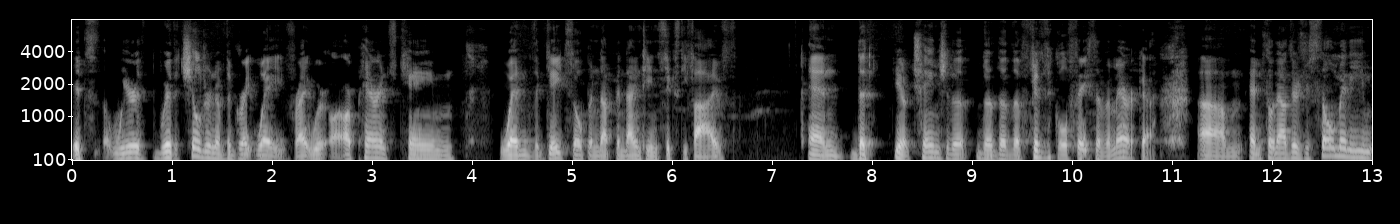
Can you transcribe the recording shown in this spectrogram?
it's we're we're the children of the Great Wave, right? We're, our parents came when the gates opened up in 1965 and the you know change the, the the, the physical face of America. Um, and so now there's just so many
